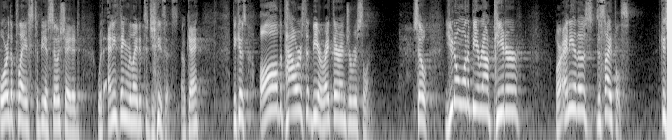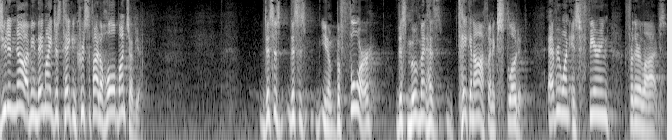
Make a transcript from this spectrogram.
or the place to be associated with anything related to Jesus, okay? Because all the powers that be are right there in Jerusalem. So you don't want to be around Peter or any of those disciples because you didn't know. I mean, they might just take and crucify a whole bunch of you. This is, this is, you know, before this movement has taken off and exploded. Everyone is fearing for their lives.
